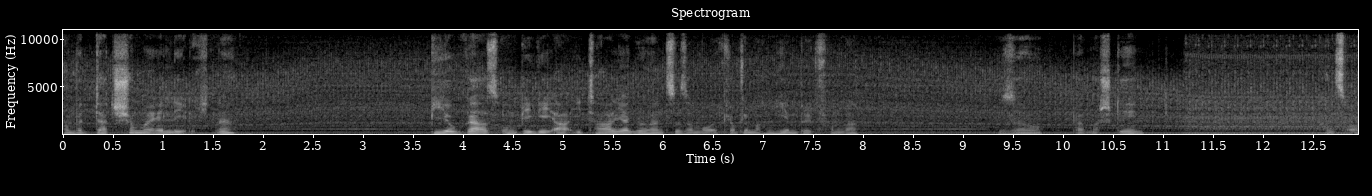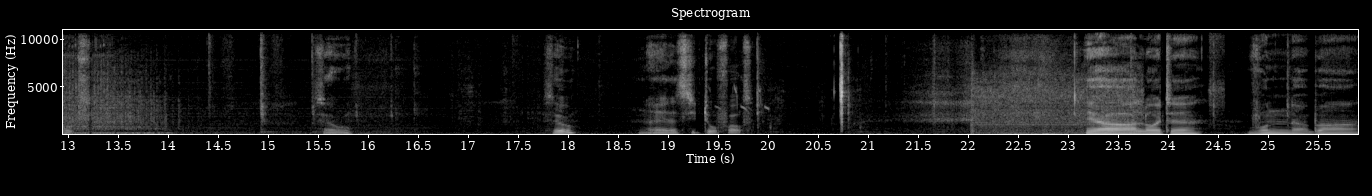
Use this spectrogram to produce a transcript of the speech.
Haben wir das schon mal erledigt, ne? Biogas und BGA Italia gehören zusammen. Oh, ich glaube, wir machen hier ein Bild von, wa? So, bleib mal stehen. Ganz aus. So. So. Nee, das sieht doof aus. Ja, Leute. Wunderbar.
